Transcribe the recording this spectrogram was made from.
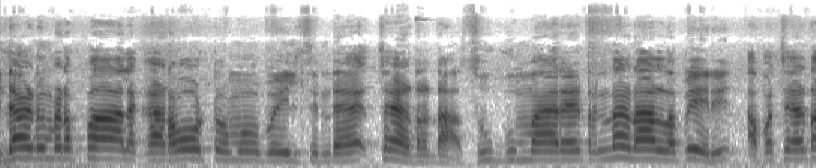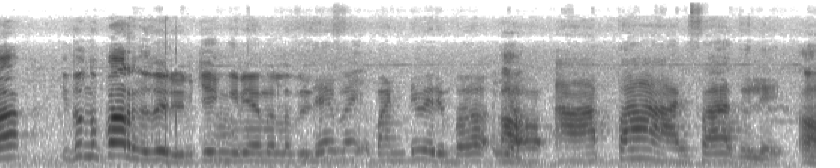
ഇതാണ് നമ്മുടെ പാലക്കാട് ഓട്ടോമൊബൈൽസിന്റെ ചേട്ടാ സുകുമാരേട്ടൻ എന്നാണ് ആളുടെ പേര്. അപ്പൊ ചേട്ടാ ഇതൊന്ന് പറഞ്ഞു തരൂ. എനിക്ക് എങ്ങനെയാന്നുള്ളത്? വണ്ടി വരുമ്പോ. ആപ്പ ആൽഫ അതുൽ ആ.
